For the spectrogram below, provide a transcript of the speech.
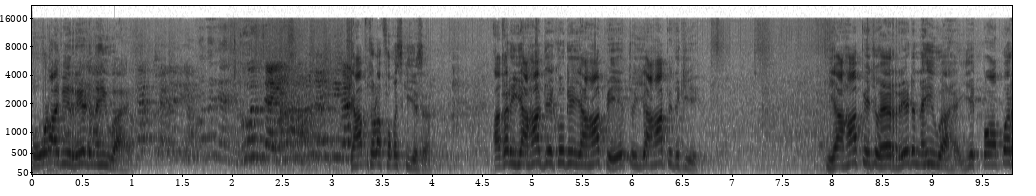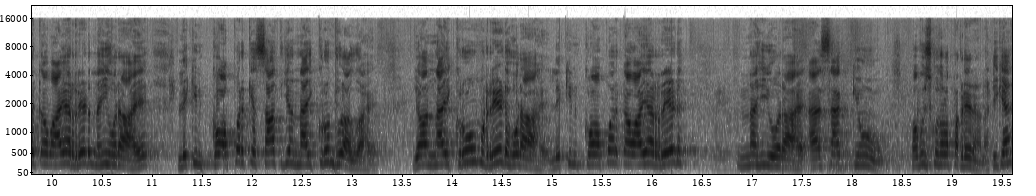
थोड़ा भी रेड नहीं हुआ है। यहाँ पर थोड़ा फोकस कीजिए सर अगर यहाँ देखोगे यहाँ पे तो यहाँ पे देखिए। यहाँ पे जो है रेड नहीं हुआ है। ये कॉपर का वायर रेड नहीं हो रहा है, लेकिन कॉपर के साथ यह नाइक्रोम जुड़ा हुआ है। यह नाइक्रोम रेड हो रहा है, लेकिन कॉपर का वायर रेड नहीं हो रहा है। ऐसा क्यों? अब इसको थोड़ा पकड़े रहना, ठीक है?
